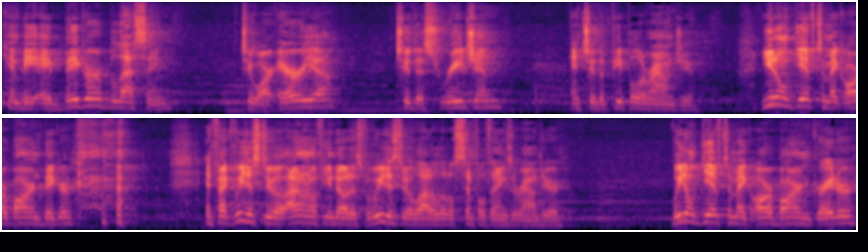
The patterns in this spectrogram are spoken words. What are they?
can be a bigger blessing to our area, to this region, and to the people around you. You don't give to make our barn bigger. In fact, we just do, I don't know if you noticed, but we just do a lot of little simple things around here. We don't give to make our barn greater.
